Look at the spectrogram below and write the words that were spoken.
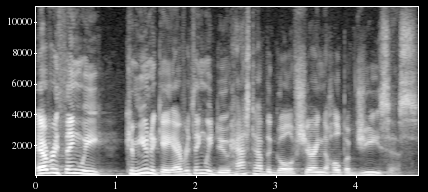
Everything we communicate, everything we do has to have the goal of sharing the hope of Jesus.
